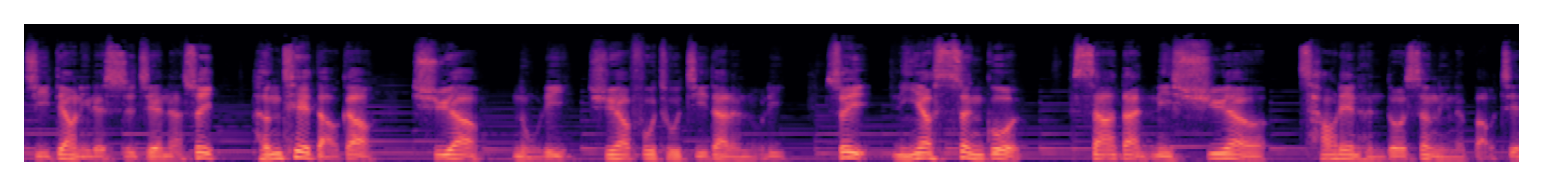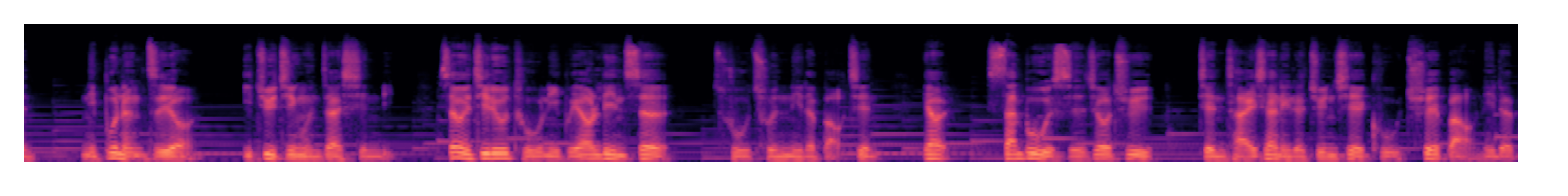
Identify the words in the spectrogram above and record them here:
挤掉你的时间啊，所以横切祷告需要努力，需要付出极大的努力，所以你要胜过。撒旦，你需要操练很多圣灵的宝剑，你不能只有一句经文在心里。身为基督徒，你不要吝啬储存你的宝剑，要三不五时就去检查一下你的军械库，确保你的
